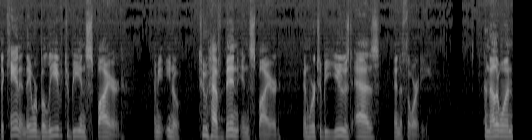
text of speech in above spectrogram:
the canon. They were believed to be inspired. I mean, you know, to have been inspired and were to be used as an authority. Another one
